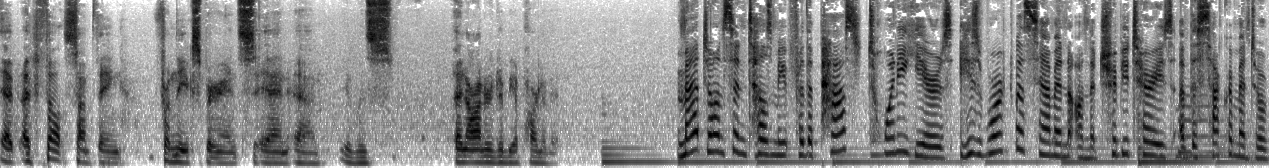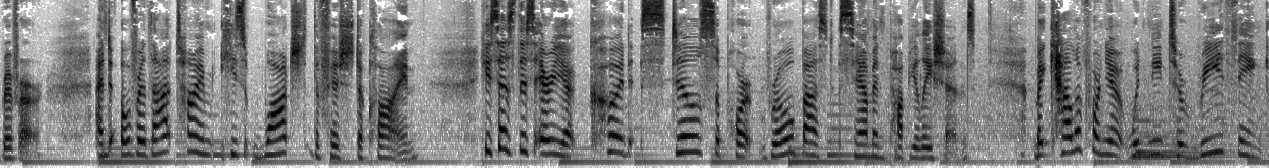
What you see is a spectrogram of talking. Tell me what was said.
I felt something from the experience, and uh, it was an honor to be a part of it. Matt Johnson tells me for the past 20 years, he's worked with salmon on the tributaries of the Sacramento River. And over that time, he's watched the fish decline. He says this area could still support robust salmon populations, but California would need to rethink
